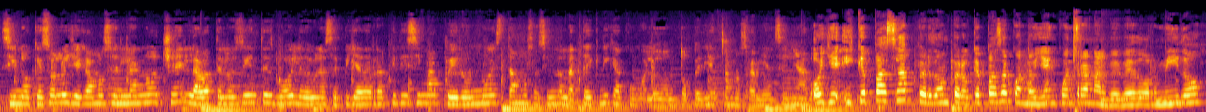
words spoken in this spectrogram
sino que solo llegamos en la noche, lávate los dientes, voy, le doy una cepillada rapidísima, pero no estamos haciendo la técnica como el odontopediatra nos había enseñado. Oye, ¿y qué pasa, perdón, pero qué pasa cuando ya encuentran al bebé dormido?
